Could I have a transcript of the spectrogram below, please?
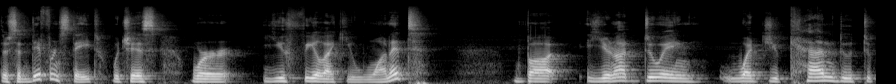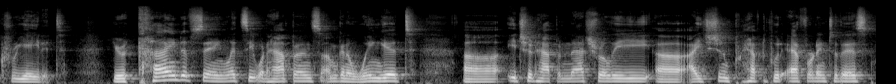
There's a different state, which is where you feel like you want it, but you're not doing what you can do to create it. You're kind of saying, let's see what happens. I'm going to wing it. Uh, it should happen naturally. Uh, I shouldn't have to put effort into this,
